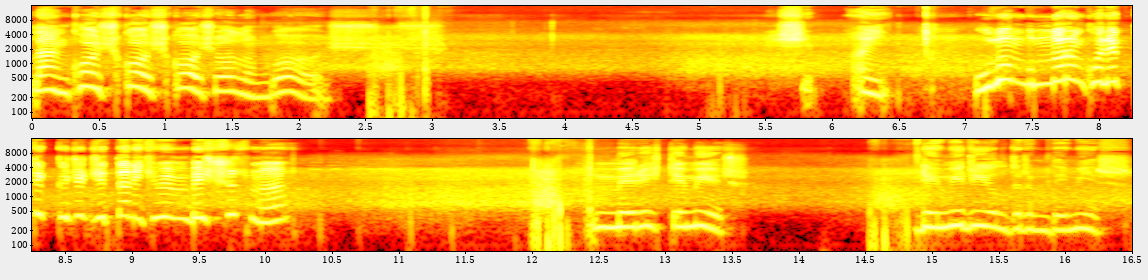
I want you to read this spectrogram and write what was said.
Lan koş koş koş oğlum koş. Şimdi, ay. Oğlum bunların kolektif gücü cidden 2500 mü? Merih Demir. Demir Yıldırım Demir.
